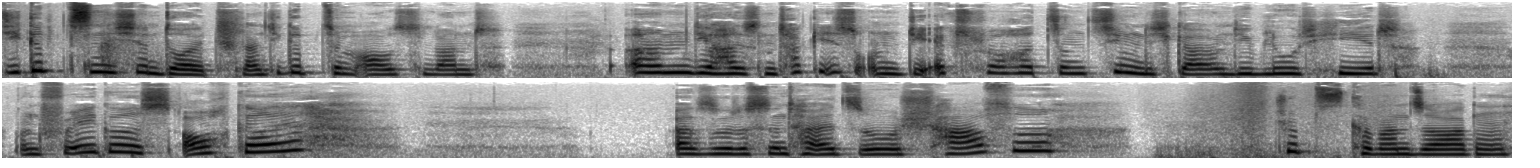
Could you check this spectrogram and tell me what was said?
Die gibt es nicht in Deutschland, die gibt es im Ausland. Ähm, die heißen Takis und die Extra Hot sind ziemlich geil. Und die Blut Heat und Frago ist auch geil. Also das sind halt so scharfe Chips, kann man sagen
